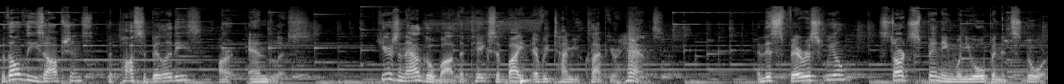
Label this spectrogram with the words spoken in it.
With all these options, the possibilities are endless. Here's an AlgoBot that takes a bite every time you clap your hands. And this Ferris wheel starts spinning when you open its door.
